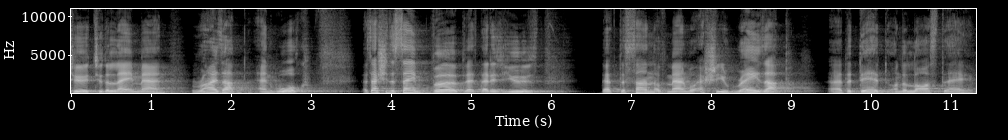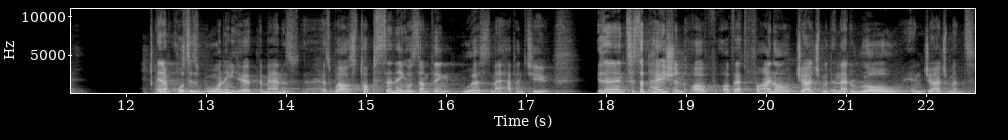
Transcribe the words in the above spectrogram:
to, to the lame man, rise up and walk. It's actually the same verb that, that is used that the Son of Man will actually raise up uh, the dead on the last day. And of course, his warning here at the man as, as well stop sinning or something worse may happen to you is an anticipation of, of that final judgment and that role in judgment.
